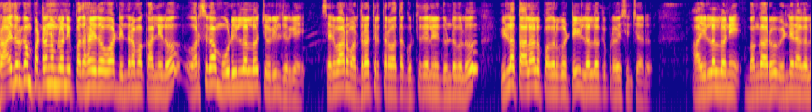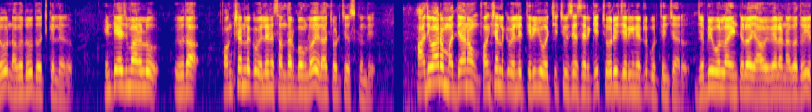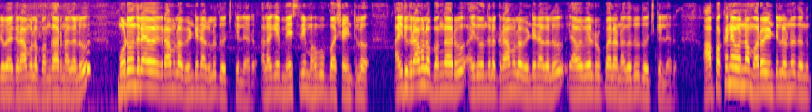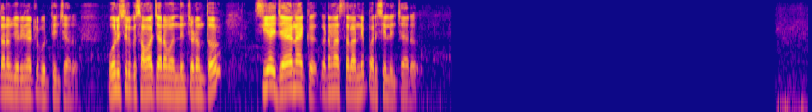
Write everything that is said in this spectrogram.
రాయదుర్గం పట్టణంలోని పదహైదవ వార్డు కాలనీలో వరుసగా మూడు ఇళ్ళలో చోరీలు జరిగాయి. శనివారం అర్ధరాత్రి తర్వాత గుర్తు తెలియని దుండగులు ఇళ్ళ తాళాలు పగలగొట్టి ఇళ్ళలోకి ప్రవేశించారు. ఆ ఇళ్ళలోని బంగారు వెండి నగలు నగదు దోచుకెళ్ళారు. ఇంటి యజమానులు వివిధ ఫంక్షన్లకు వెళ్ళిన సందర్భంలో ఇలా చోటు చేసుకుంది. ఆదివారం మధ్యాహ్నం ఫంక్షన్లకు వెళ్ళి తిరిగి వచ్చి చూసేసరికి చోరీ జరిగినట్లు గుర్తించారు. జబీవుల్లా ఇంటిలో యాభై వేల నగదు ఇరవై గ్రాముల బంగారు నగలు మూడు వందల యాభై గ్రాముల వెండి నగలు దోచుకెళ్ళారు. అలాగే మేస్త్రి మహబూబ్ బాషా ఇంటిలో ఐదు గ్రాముల బంగారు ఐదు వందల గ్రాముల వెండి నగలు యాభై వేల రూపాయల నగదు దోచుకెళ్ళారు. ఆ పక్కనే ఉన్న మరో ఇంటిలోనూ దొంగతనం జరిగినట్లు గుర్తించారు. పోలీసులకు సమాచారం అందించడంతో సిఐ జయనాయక్ ఘటనా స్థలాన్ని పరిశీలించారు.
